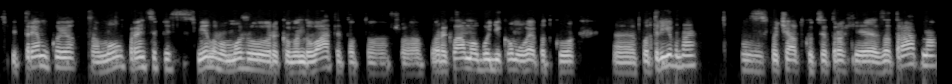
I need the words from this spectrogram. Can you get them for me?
з підтримкою. Тому, в принципі, сміливо можу рекомендувати. Тобто, що реклама в будь-якому випадку е, потрібна. Спочатку це трохи затратно.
